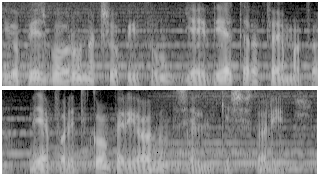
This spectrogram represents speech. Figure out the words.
οι οποίες μπορούν να αξιοποιηθούν για ιδιαίτερα θέματα διαφορετικών περιόδων της ελληνικής ιστορίας.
